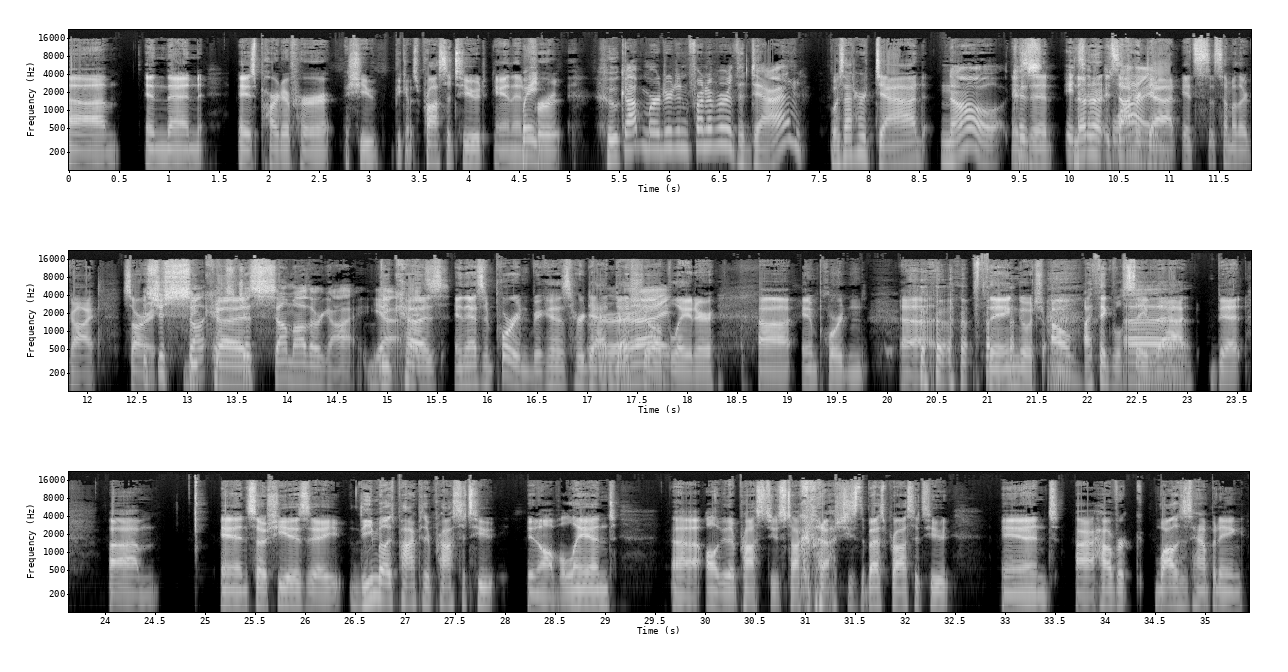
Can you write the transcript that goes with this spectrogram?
um, and then as part of her she becomes a prostitute and then Wait. for Who got murdered in front of her? The dad? Was that her dad? No, is because it? it's no no no it's not her dad. It's some other guy. Sorry. It's just some. because it's just some other guy. Yeah, because and that's important because her dad does show up later. Uh important uh thing which I'll I think we'll save Uh. that bit. Um and so she is a the most popular prostitute in all the land. Uh all the other prostitutes talk about how she's the best prostitute. And uh however while this is happening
